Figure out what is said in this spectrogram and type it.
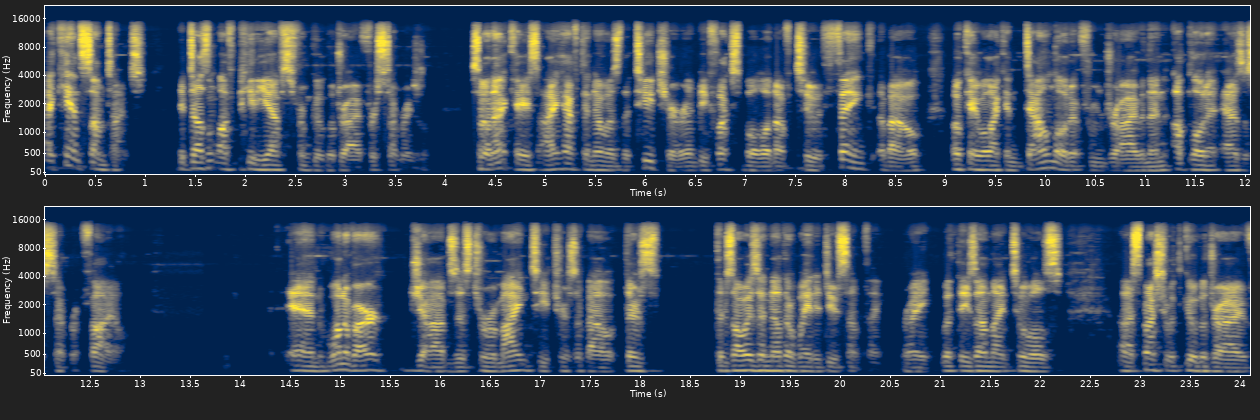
I can sometimes. It doesn't love PDFs from Google Drive for some reason. So in that case, I have to know as the teacher and be flexible enough to think about, okay, well, I can download it from Drive and then upload it as a separate file. And one of our jobs is to remind teachers about there's there's always another way to do something right with these online tools uh, especially with google drive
